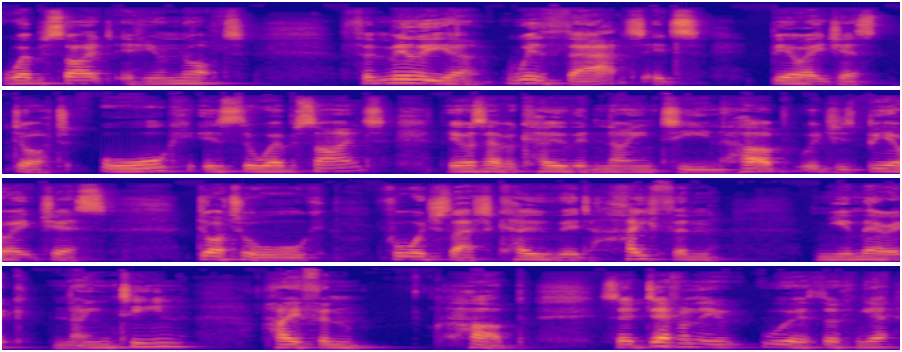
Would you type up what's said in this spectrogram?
website. If you're not familiar with that, it's bohs.org is the website. They also have a COVID 19 hub, which is bohs.org forward slash COVID hyphen numeric 19 hyphen hub. So definitely worth looking at.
